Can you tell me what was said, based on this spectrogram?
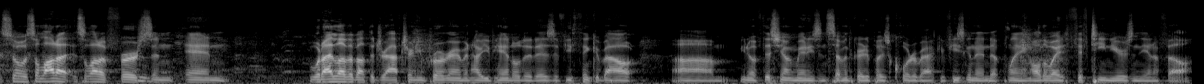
So it's a lot of it's a lot of firsts, and and what I love about the draft training program and how you've handled it is if you think about. Um, you know, if this young man, he's in seventh grade, he plays quarterback. If he's going to end up playing all the way 15 years in the NFL,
